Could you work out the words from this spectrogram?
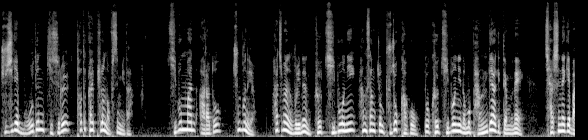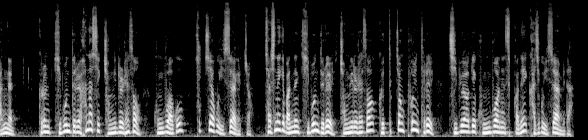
주식의 모든 기술을 터득할 필요는 없습니다. 기본만 알아도 충분해요. 하지만 우리는 그 기본이 항상 좀 부족하고 또 그 기본이 너무 방대하기 때문에 자신에게 맞는 그런 기본들을 하나씩 정리를 해서 공부하고 숙지하고 있어야겠죠. 자신에게 맞는 기본들을 정리를 해서 그 특정 포인트를 집요하게 공부하는 습관을 가지고 있어야 합니다.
